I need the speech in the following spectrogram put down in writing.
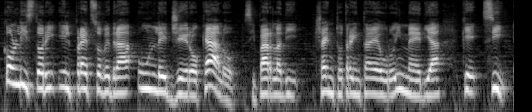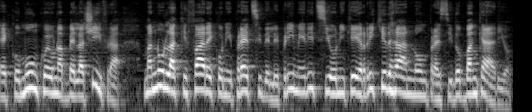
con l'History il prezzo vedrà un leggero calo, si parla di 130 euro in media, che sì, è comunque una bella cifra, ma nulla a che fare con i prezzi delle prime edizioni che richiederanno un prestito bancario.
